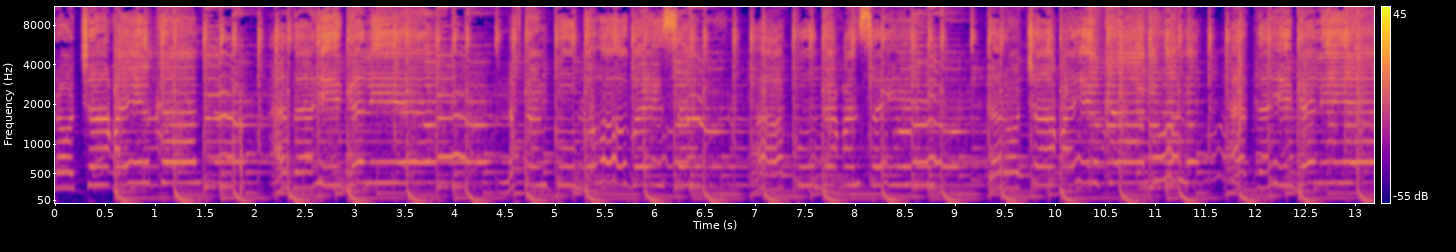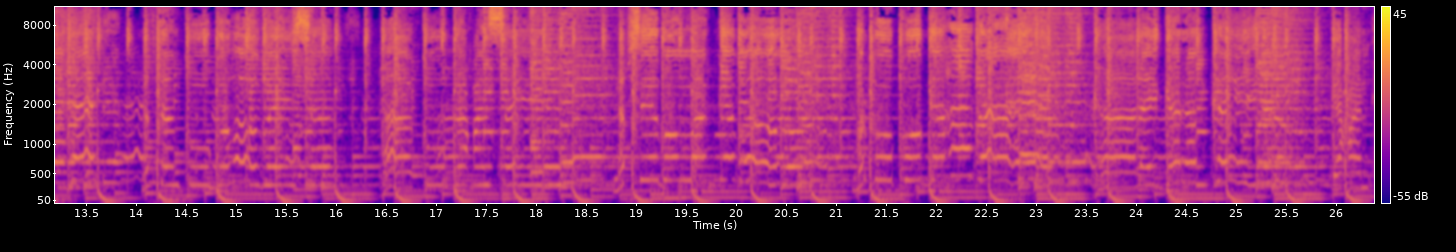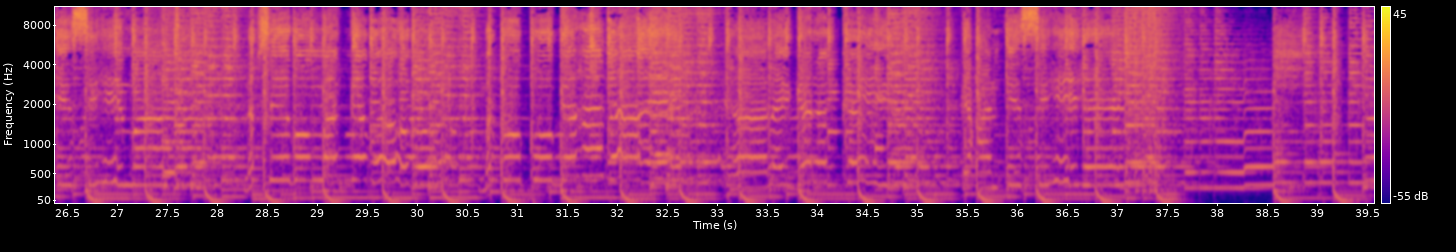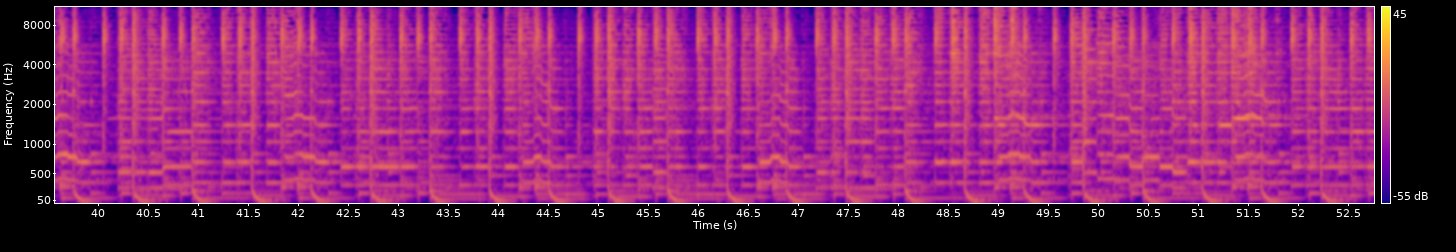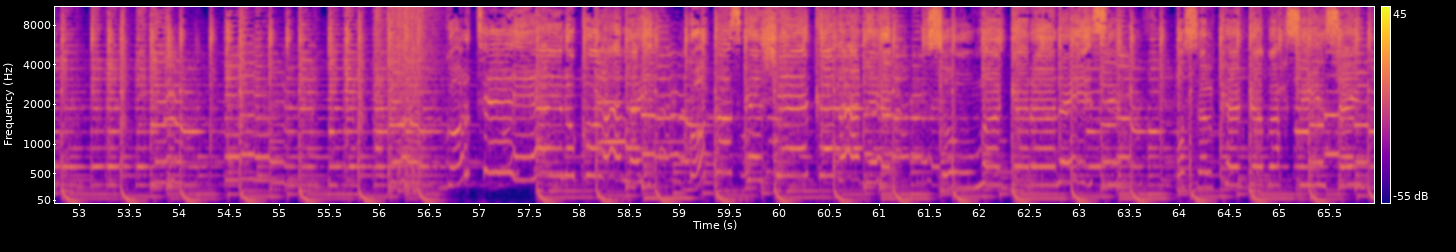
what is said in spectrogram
jacaylkan adaahigeliye naftan ku gohobaysa ha ku gacansay qosalka gabaxsiisay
